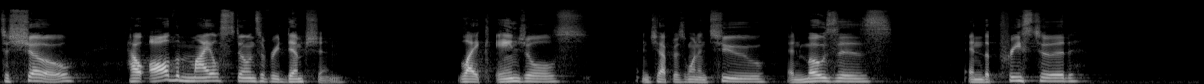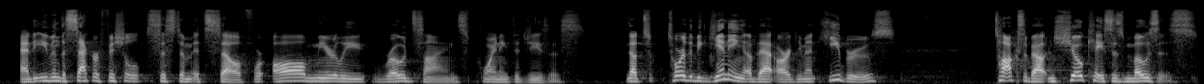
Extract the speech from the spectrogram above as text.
to show how all the milestones of redemption, like angels in chapters 1 and 2, and Moses, and the priesthood, and even the sacrificial system itself, were all merely road signs pointing to Jesus. Now, t- toward the beginning of that argument, Hebrews talks about and showcases Moses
